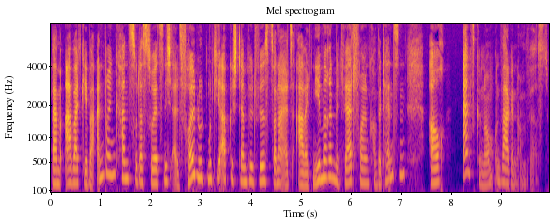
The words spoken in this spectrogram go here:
beim Arbeitgeber anbringen kannst, sodass du jetzt nicht als Vollblutmutti abgestempelt wirst, sondern als Arbeitnehmerin mit wertvollen Kompetenzen auch ernst genommen und wahrgenommen wirst.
